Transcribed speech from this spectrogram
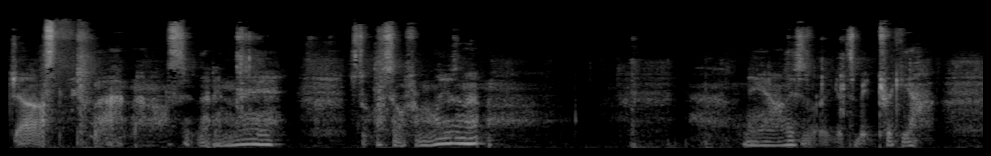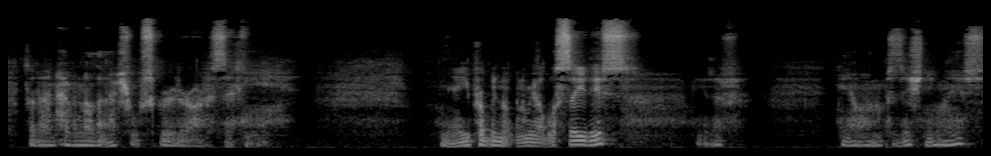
Just that. And I'll set that in there. Stop myself from losing it. Now, this is where it gets a bit trickier. So I don't have another actual screwdriver set here. Now, you're probably not going to be able to see this because of how I'm positioning this.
